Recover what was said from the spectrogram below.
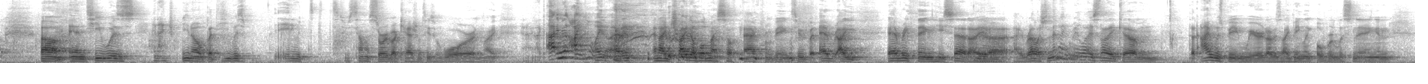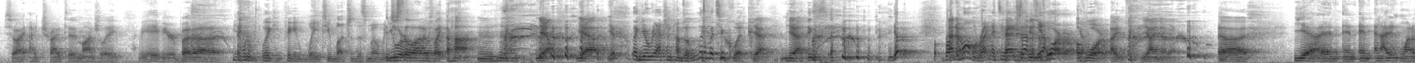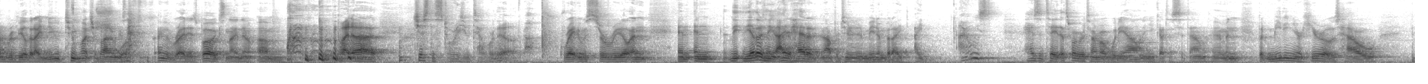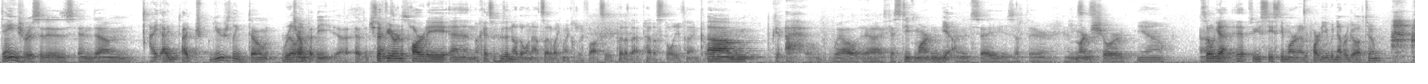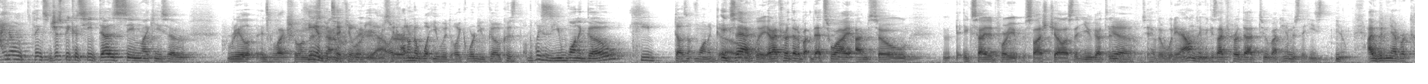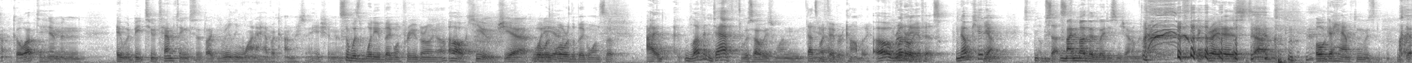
Um, and he was, and I, you know, but he was, he was, he was telling a story about casualties of war and like, and I'm like I know, I know, I know. And, I- and I tried to hold myself back from being too, but every, I, everything he said, I, Yeah. uh, I relished. And then I realized like um, that I was being weird. I was like being like over listening, and so I, I tried to modulate behavior, but. Uh, you were like picking way too much in this moment. You just were a lot of like, uh huh, mm-hmm, yeah, yeah, yep, like your reaction time's a little bit too quick. yeah, yeah. exactly. Yep. Know. Obama, right? 1987. Casualties yeah. of war. Of Yeah. war. I, yeah, I know that. Uh, yeah, and, and, and, and I didn't want to reveal that I knew too much about him because I, I write his books and I know. Um, but uh, just the stories you would tell were like, Yeah. oh, great. It was surreal. And and and the, the other thing, I had had an opportunity to meet him, but I, I I always hesitate. That's why we were talking about Woody Allen, and you got to sit down with him. And but meeting your heroes, how dangerous it is, and um, I, I, I tr- usually don't Really? jump at the uh, at the. So if you're in a party and okay, so who's another one outside of like Michael J. Fox that you put at that pedestal? You think? Um, ah, well, uh, I guess Steve Martin, Yeah. I would say, is up there, and Martin Short. yeah. So again, if you see Steve Martin at a party, you would never go up to him. I don't think so. Just because he does seem like he's a real intellectual. And He in kind of particular, yeah. Like. I don't know what you would like. Where do you go? Because the places you want to go, he doesn't want to go. Exactly, and I've heard that about. That's why I'm so excited for you slash jealous that you got to Yeah. have the Woody Allen thing because I've heard that too about him. Is that he's you know I would never co- go up to him and it would be too tempting to like really want to have a conversation. So was Woody a big one for you growing up? oh, huge, yeah. what, Woody, were, what were the big ones that? I Love and Death was always one. That's my favorite comedy. Oh, really? Literally of his. No kidding. Yeah. Obsessed. My mother, ladies and gentlemen, the greatest. Um, Olga Hampton was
